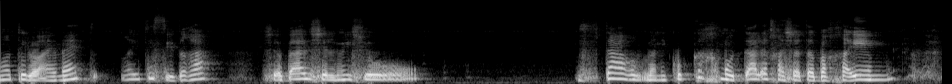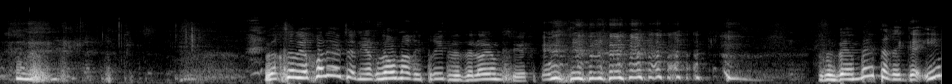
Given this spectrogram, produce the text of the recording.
אמרתי לו, האמת, ראיתי סדרה שבעל של מישהו נפטר, ואני כל כך מודה לך שאתה בחיים. ועכשיו יכול להיות שאני אחזור מהריטריט וזה לא ימשיך, כן? ובאמת הרגעים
